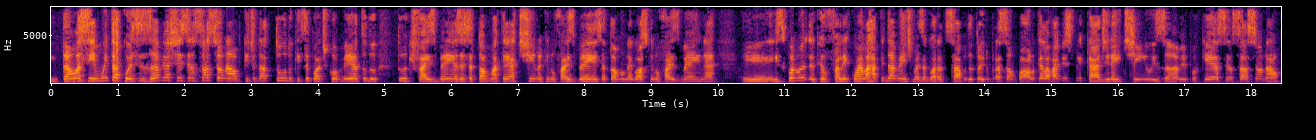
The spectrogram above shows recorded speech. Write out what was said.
Então, assim, muita coisa. Esse exame eu achei sensacional, porque te dá tudo o que você pode comer, tudo, tudo que faz bem. Às vezes você toma uma creatina que não faz bem, aí você toma um negócio que não faz bem, né? E isso foi no- que eu falei com ela rapidamente, mas agora sábado eu estou indo para São Paulo, que ela vai me explicar direitinho o exame, porque é sensacional.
